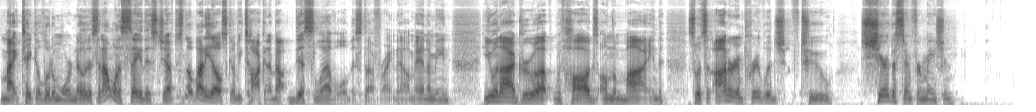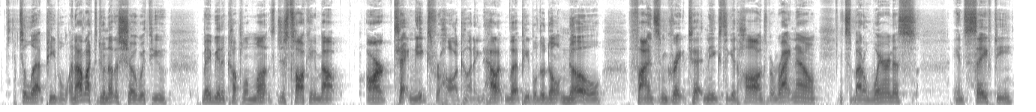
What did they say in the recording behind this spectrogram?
might take a little more notice. And I want to say this, Jeff, there's nobody else going to be talking about this level of this stuff right now, man. I mean, you and I grew up with hogs on the mind. So it's an honor and privilege to share this information to let people, and I'd like to do another show with you maybe in a couple of months, just talking about our techniques for hog hunting, how to let people who don't know find some great techniques to get hogs. But right now, it's about awareness and safety,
